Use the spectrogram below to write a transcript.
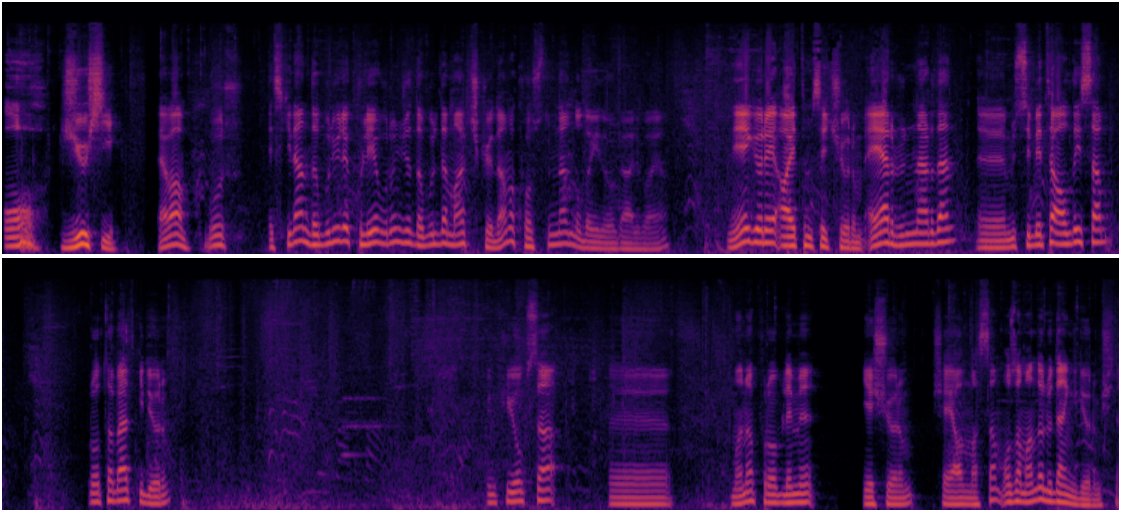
Oh, juicy. Devam, vur. Eskiden W ile kuleye vurunca W'de mark çıkıyordu ama kostümden dolayıydı o galiba ya. Neye göre item seçiyorum? Eğer rünlerden e, musibeti aldıysam Protobelt gidiyorum. Çünkü yoksa eee, mana problemi yaşıyorum şey almazsam. O zaman da Luden gidiyorum işte.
